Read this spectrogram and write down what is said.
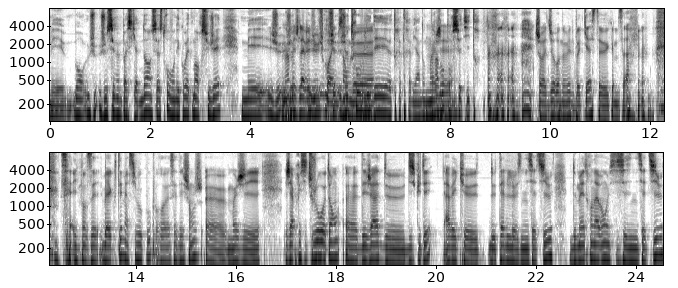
mais bon, je, je sais même pas ce qu'il y a dedans. Si ça se trouve, on est complètement hors sujet. Mais je, Non, mais je l'avais lu, je crois, Je, semble. trouve l'idée euh, très très bien. Donc Moi, bravo pour ce titre. J'aurais dû renommer le podcast euh, comme ça. ça y penser. Bah écoutez, merci beaucoup pour euh, cet échange. Euh, moi, j'ai j'apprécie toujours autant euh, déjà de discuter avec euh, de telles initiatives, de mettre en avant aussi ces initiatives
